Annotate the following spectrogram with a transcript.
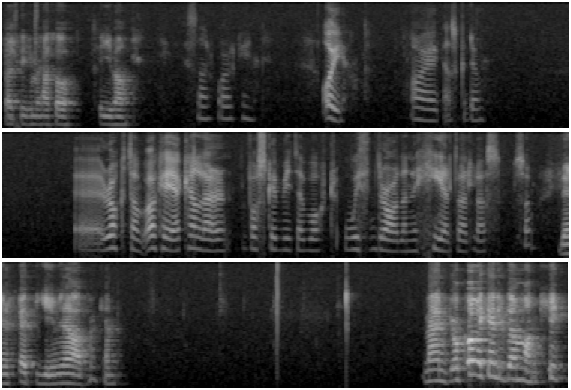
Jag tycker mig alltså, Ivan. It's not working. Oj. Ja, jag är ganska dum. Eh, Rock Tomb. Okej, jag kan lära den. Vad ska jag byta bort? Withdraw, den är helt värdelös. Så. Den är fett grym den här attacken. Men jag kan du den monkey.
